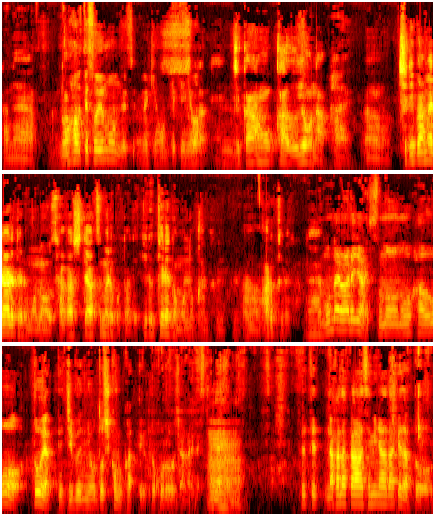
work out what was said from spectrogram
だね。ノウハウってそういうもんですよね、基本的には。そうだね。うん時間を買うような、はい。うん。散りばめられてるものを探して集めることはできるけれどもとか、うんうんあるけれどね。問題はあれじゃないですか。そのノウハウをどうやって自分に落とし込むかっていうところじゃないですかね。うん。それってなかなかセミナーだけだと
